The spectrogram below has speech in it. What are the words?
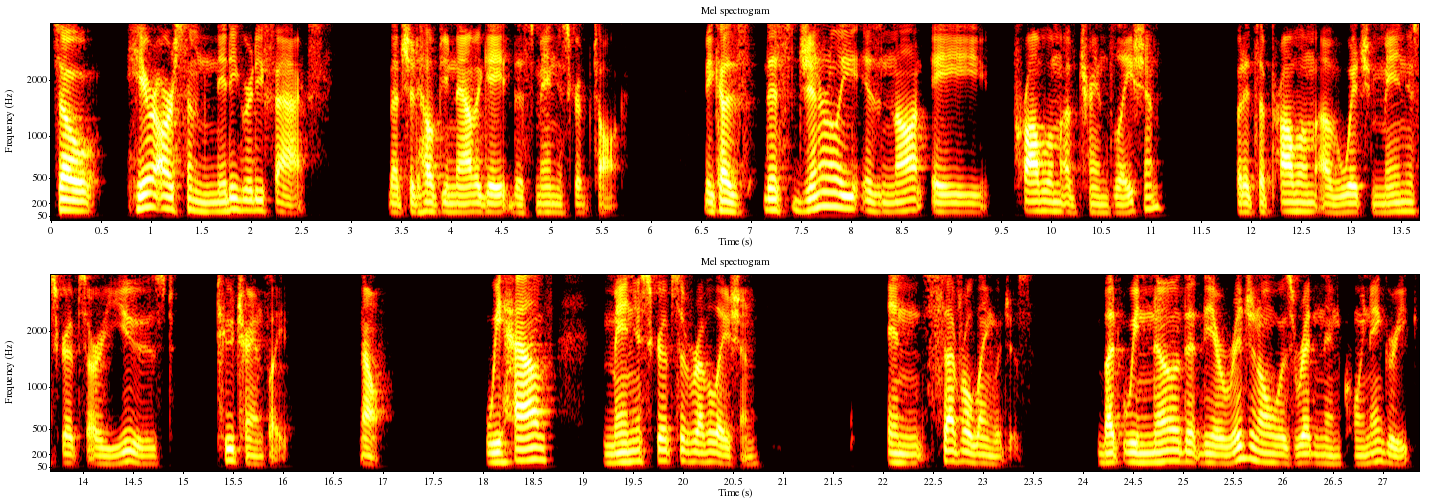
So, here are some nitty gritty facts that should help you navigate this manuscript talk because this generally is not a problem of translation, but it's a problem of which manuscripts are used to translate. Now, we have manuscripts of Revelation in several languages, but we know that the original was written in Koine Greek,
